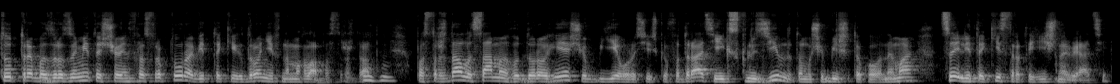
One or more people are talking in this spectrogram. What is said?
тут треба зрозуміти, що інфраструктура від таких дронів не могла постраждати. Мгм. Постраждали саме дороге, що є у Російської Федерації, ексклюзивне, тому що більше такого немає. Це літаки стратегічної авіації.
